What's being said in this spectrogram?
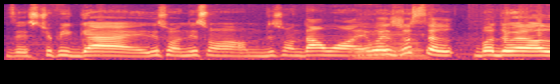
"He's a stupid guy. This one, this one, this one, that one." It was Mm. just a, but there were a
